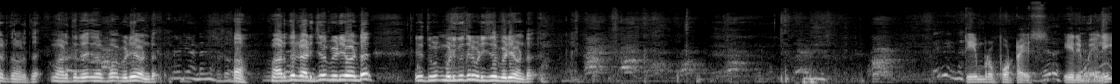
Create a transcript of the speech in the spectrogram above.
എടുത്തു നടത്ത്. ഇപ്പോ വീഡിയോ ഉണ്ട്. ആ മാഡത്തിന്റെ അടിച്ച വീഡിയോ ഉണ്ട്. ഈ മുടിക്കുത്തിന് പിടിച്ച വീഡിയോ ഉണ്ട്. Team reporters Erumeli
